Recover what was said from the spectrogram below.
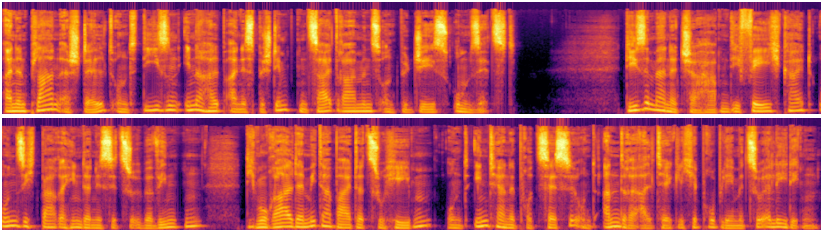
einen Plan erstellt und diesen innerhalb eines bestimmten Zeitrahmens und Budgets umsetzt. Diese Manager haben die Fähigkeit, unsichtbare Hindernisse zu überwinden, die Moral der Mitarbeiter zu heben und interne Prozesse und andere alltägliche Probleme zu erledigen.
